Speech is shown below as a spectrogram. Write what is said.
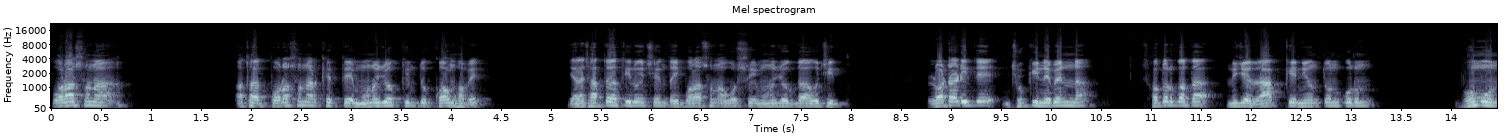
পড়াশোনা, অর্থাৎ পড়াশোনার ক্ষেত্রে মনোযোগ কিন্তু কম হবে। যারা ছাত্রছাত্রী রয়েছেন, তাই পড়াশোনা অবশ্যই মনোযোগ দেওয়া উচিত। লটারিতে ঝুঁকি নেবেন না। সতর্কতা, নিজের রাগকে নিয়ন্ত্রণ করুন। ভ্রমণ,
